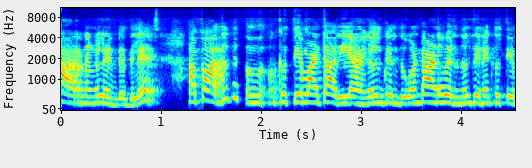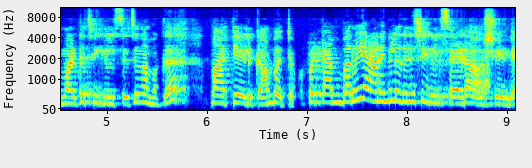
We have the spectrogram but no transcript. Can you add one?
കാരണങ്ങൾ ഉണ്ട് ഇതിൽ. അപ്പൊ അത് കൃത്യമായിട്ട് അറിയുകയാണെങ്കിൽ നമുക്ക് എന്തുകൊണ്ടാണ് വരുന്നത്? ഇതിനെ കൃത്യമായിട്ട് ചികിത്സിച്ച് നമുക്ക് മാറ്റി മാറ്റിയെടുക്കാൻ പറ്റും. അപ്പൊ ടെമ്പററി ആണെങ്കിൽ ഇതിന് ചികിത്സയുടെ ആവശ്യമില്ല.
